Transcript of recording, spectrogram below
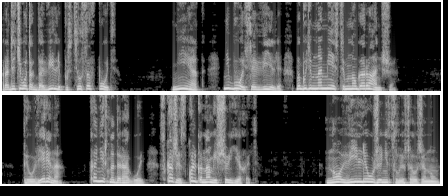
Ради чего тогда Вилли пустился в путь? «Нет, не бойся, Вилли, мы будем на месте много раньше». «Ты уверена?» «Конечно, дорогой. Скажи, сколько нам еще ехать?» Но Вилли уже не слышал жену.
